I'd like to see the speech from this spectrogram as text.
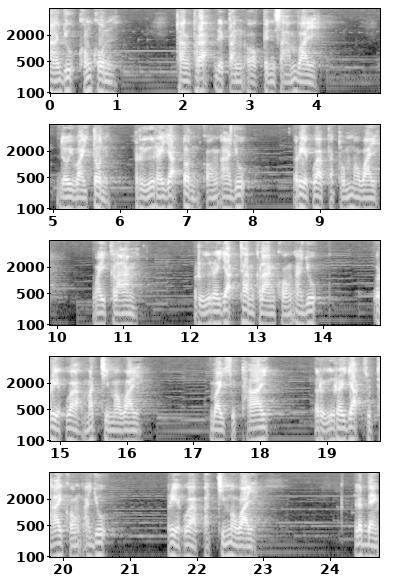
อายุของคน ทางพระได้ปันออกเป็นสามวัย โดยวัยต้นหรือระยะต้นของอายุ เรียกว่าปฐมวัย วัยกลาง หรือระยะท่ามกลางของอายุ เรียกว่ามัชชิมวัย วัยสุดท้าย หรือระยะสุดท้ายของอายุ เรียกว่าปัจฉิมวัย และแบ่ง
